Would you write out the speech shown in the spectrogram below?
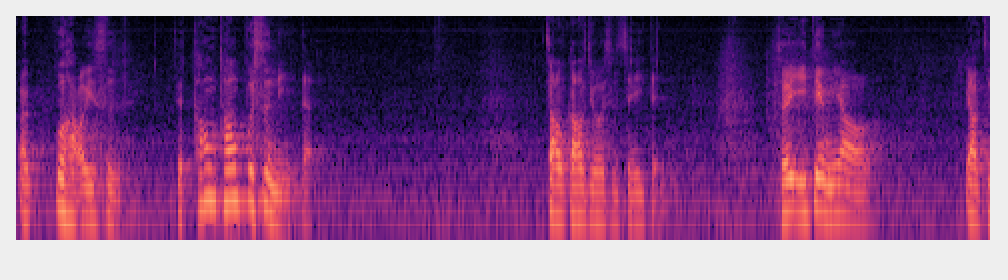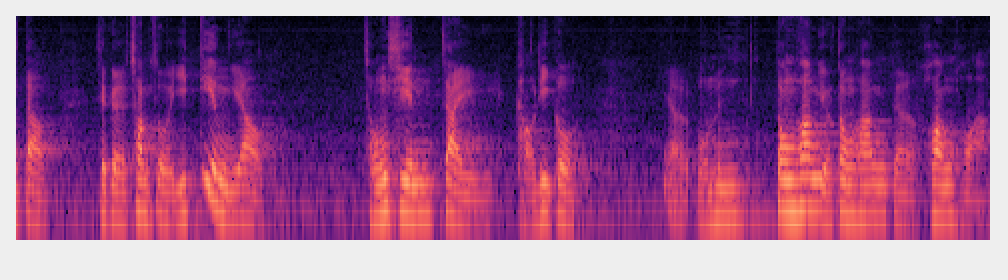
呃，不好意思，这通通不是你的。糟糕就是这一点，所以一定要要知道，这个创作一定要重新再考虑过。要我们东方有东方的方法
